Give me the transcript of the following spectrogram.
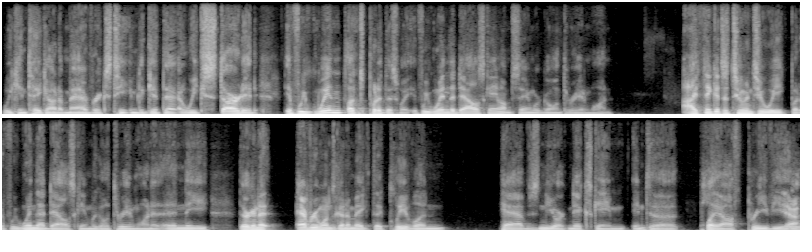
we can take out a Mavericks team to get that week started. If we win, let's put it this way if we win the Dallas game, I'm saying we're going three and one. I think it's a two and two week, but if we win that Dallas game, we go three and one. And the they're gonna everyone's gonna make the Cleveland Cavs New York Knicks game into playoff preview, Yeah.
